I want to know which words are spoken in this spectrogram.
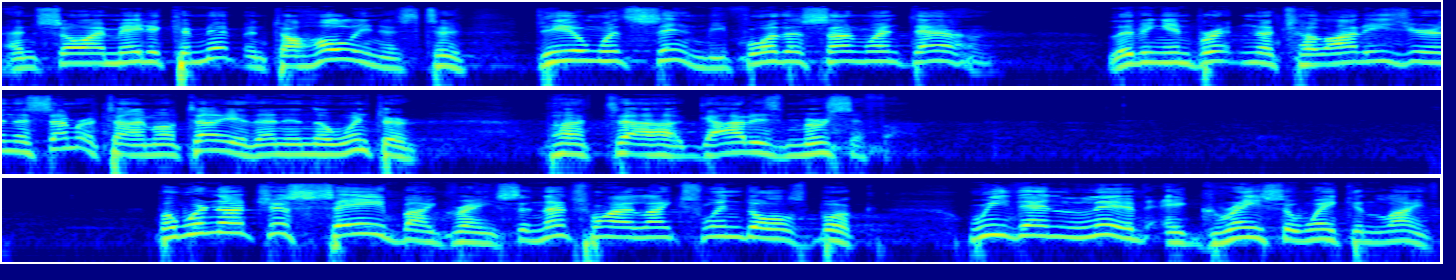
And so I made a commitment to holiness, to deal with sin before the sun went down. Living in Britain, it's a lot easier in the summertime, I'll tell you, than in the winter. But uh, God is merciful. But we're not just saved by grace, and that's why I like Swindoll's book. We then live a grace awakened life.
